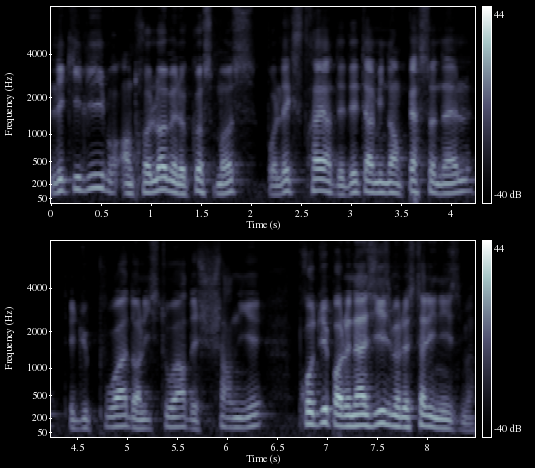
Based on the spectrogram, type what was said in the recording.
l'équilibre entre l'homme et le cosmos pour l'extraire des déterminants personnels et du poids dans l'histoire des charniers produits par le nazisme et le stalinisme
